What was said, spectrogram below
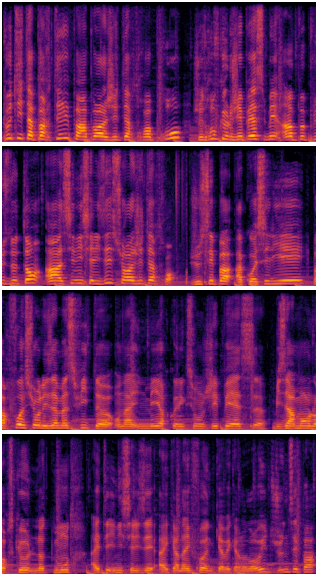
Petit aparté par rapport à la GTR 3 Pro, je trouve que le GPS met un peu plus de temps à s'initialiser sur la GTR 3. Je sais pas à quoi c'est lié, parfois sur les Amazfit, euh, on a une meilleure connexion GPS bizarrement lorsque notre montre a été initialisée avec un iPhone qu'avec un Android, je ne sais pas.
